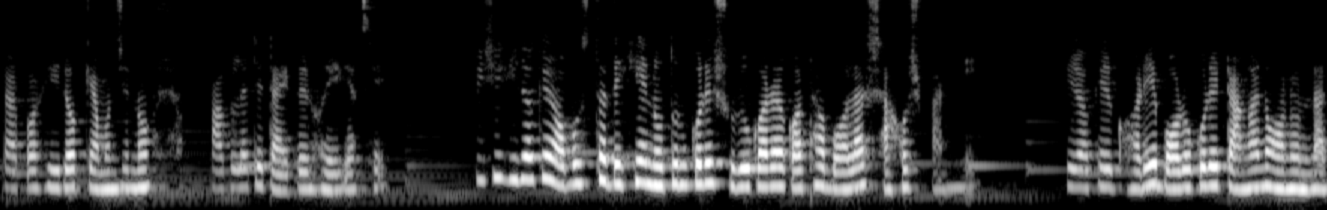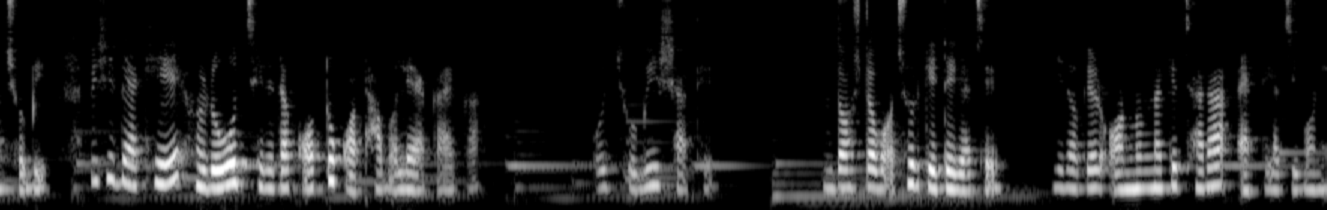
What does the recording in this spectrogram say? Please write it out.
তারপর হীরক কেমন যেন পাগলাটে টাইপের হয়ে গেছে। পিসি হীরকের অবস্থা দেখে নতুন করে শুরু করার কথা বলার সাহস পাননি। হীরকের ঘরে বড় করে টাঙানো অনন্যার ছবি। পিসি দেখে রোজ ছেলেটা কত কথা বলে একা একা। ওই ছবির সাথে। দশটা বছর কেটে গেছে। হীরকের অনন্যাকে ছাড়া একলা জীবনে।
